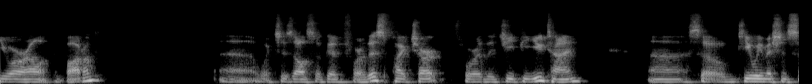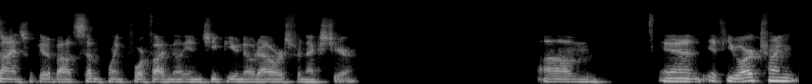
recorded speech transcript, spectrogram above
URL at the bottom, uh, which is also good for this pie chart for the GPU time. Uh, so DOE mission science will get about 7.45 million GPU node hours for next year. Um, and if you are trying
